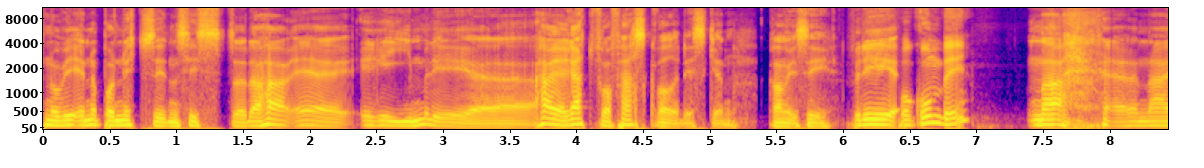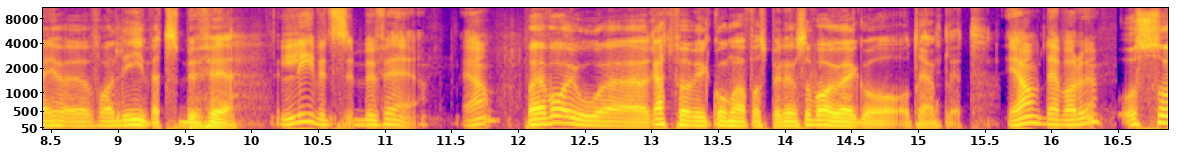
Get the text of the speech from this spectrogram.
Når vi er inne på nytt siden sist Det her er rimelig Her er rett fra ferskvaredisken, kan vi si. Fordi På kombi? Nei, nei fra Livets buffé. Livets buffé. Ja. For jeg var jo Rett før vi kom her for spilling, så var jo jeg og, og trente litt. ja, det var du. Og så,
